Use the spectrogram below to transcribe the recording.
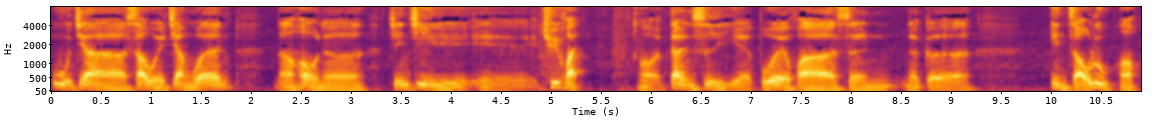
物价稍微降温，然后呢经济呃趋缓。哦，但是也不会发生那个硬着陆哈，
